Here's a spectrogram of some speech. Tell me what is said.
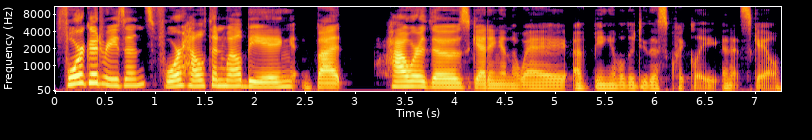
for good reasons, for health and well being. But how are those getting in the way of being able to do this quickly and at scale?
